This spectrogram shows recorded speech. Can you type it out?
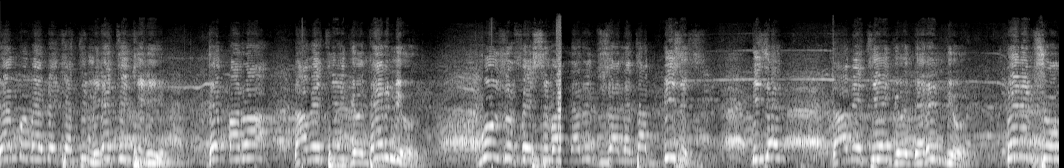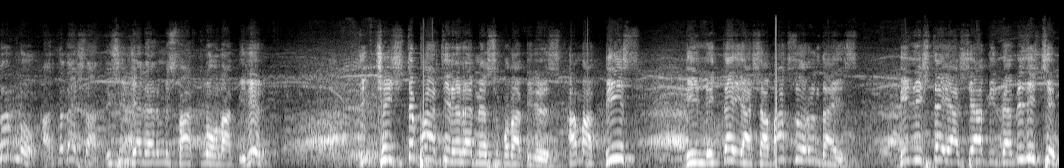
Ben bu memleketin milletvekiliyim. Ve bana davetiye göndermiyor. Muzur festivalleri düzenleten biziz. Bize davetiye gönderilmiyor. Böyle bir şey olur mu? Arkadaşlar düşüncelerimiz farklı olabilir çeşitli partilere mensup olabiliriz. Ama biz birlikte yaşamak zorundayız. Birlikte yaşayabilmemiz için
